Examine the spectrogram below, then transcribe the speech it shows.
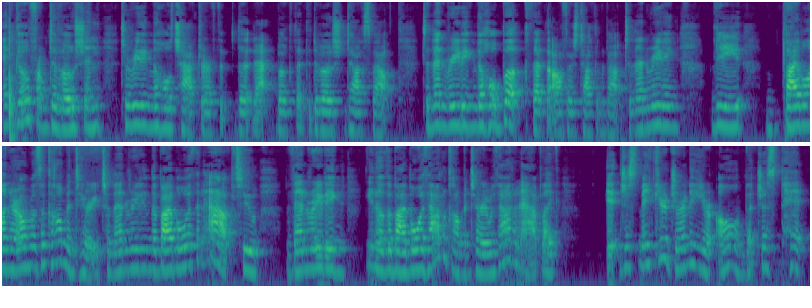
and go from devotion to reading the whole chapter of the, the, that book that the devotion talks about to then reading the whole book that the author's talking about to then reading the Bible on your own with a commentary to then reading the Bible with an app to then reading, you know, the Bible without a commentary, without an app. Like it just make your journey your own, but just pick.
